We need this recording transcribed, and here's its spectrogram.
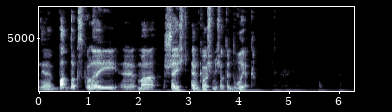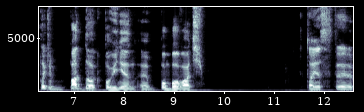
nie, Bad Dog z kolei e, ma 6 MK82. Także Bad Dog powinien e, bombować. To jest e,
